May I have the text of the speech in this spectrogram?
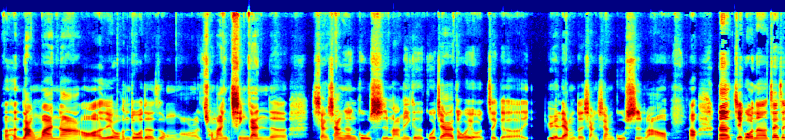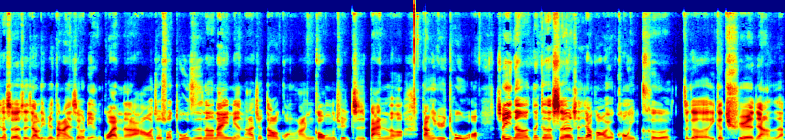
呃很浪漫呐、啊，哦，也有很多的这种哦充满情感的想象跟故事嘛，每个国家都会有这个。月亮的想象故事嘛，哦，好，那结果呢，在这个十二生肖里面，当然也是有连贯的啦，哦，就说兔子呢，那一年他就到了广寒宫去值班了，当玉兔哦，所以呢，那个十二生肖刚好有空一颗这个一个缺这样子啊，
